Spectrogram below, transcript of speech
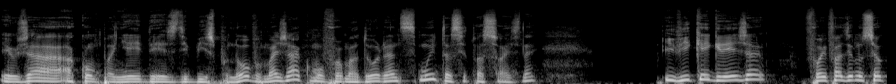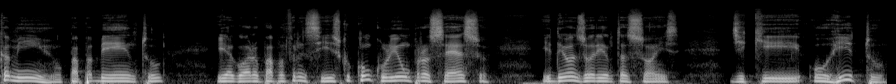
Eu já acompanhei desde Bispo Novo, mas já como formador antes, muitas situações, né? E vi que a igreja foi fazendo o seu caminho. O Papa Bento e agora o Papa Francisco concluiu um processo e deu as orientações de que o rito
